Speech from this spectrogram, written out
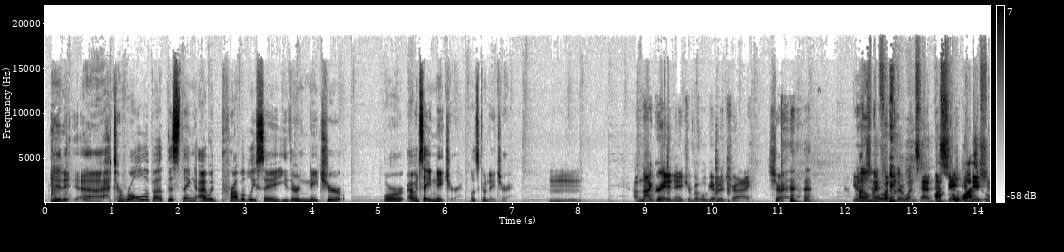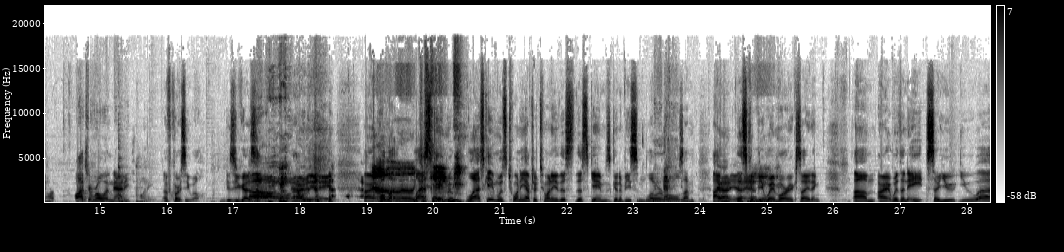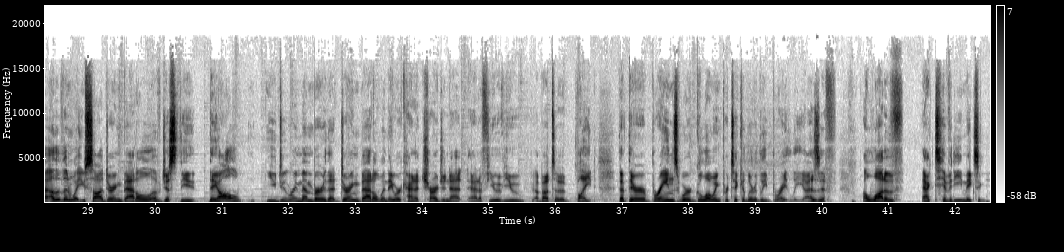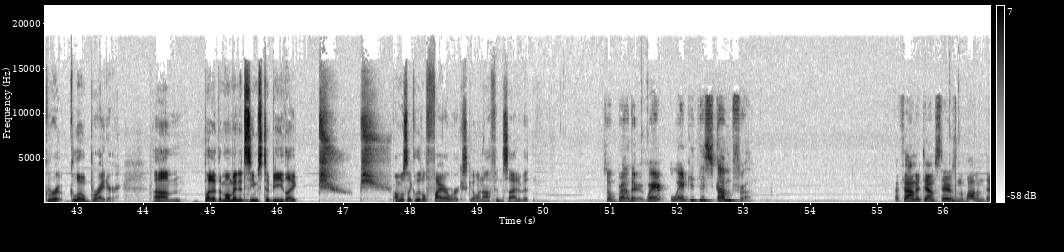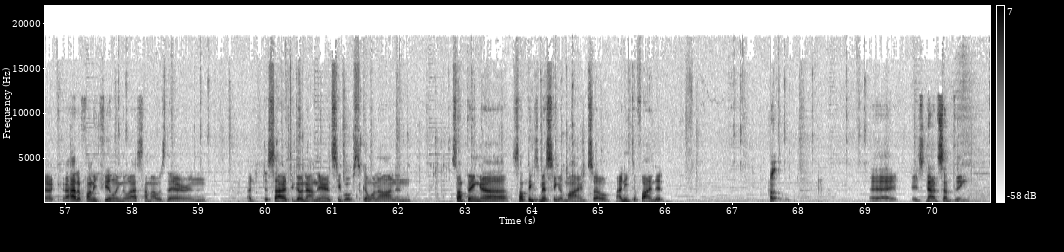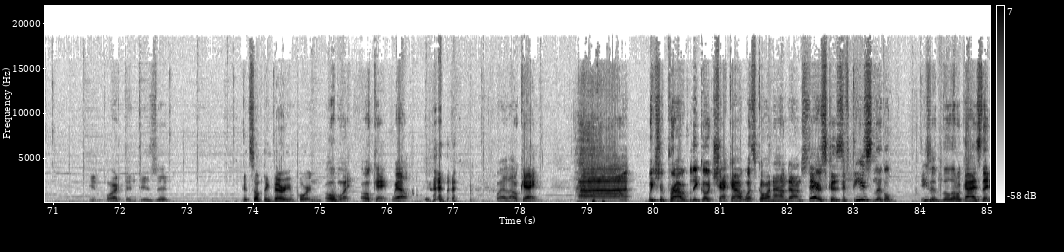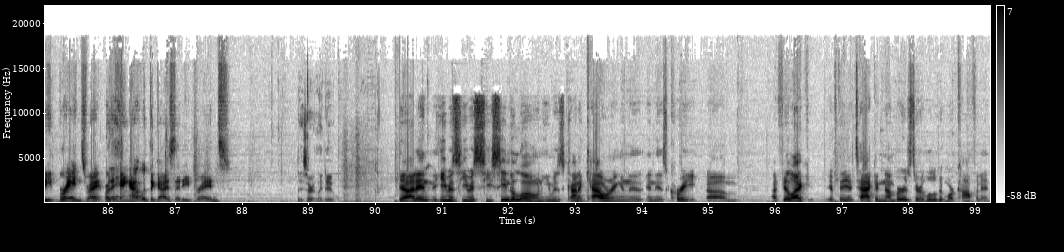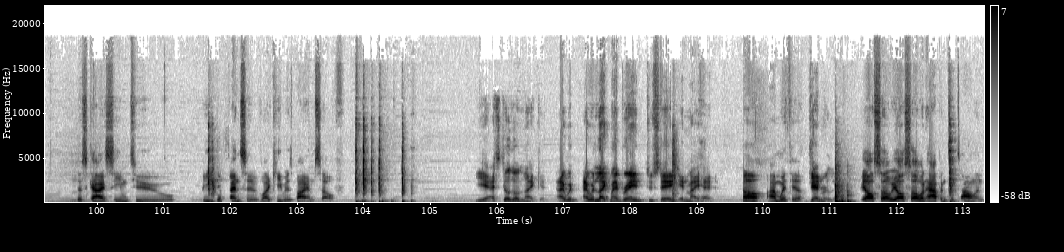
it uh, to roll about this thing, I would probably say either nature, or I would say nature. Let's go nature. I'm not great at nature, but we'll give it a try. Sure, You know, my him roll. father once had the watch, same watch, condition. him, watch him roll a natty 20. of course he will, because you guys. Oh, all right. only an eight. All right. Well, Oh, last game, last game was twenty after twenty. This this game's gonna be some lower rolls. I'm, I'm. Yeah, yeah, this could be way more exciting. Um, all right, with an eight. So you you uh, other than what you saw during battle of just the they all you do remember that during battle when they were kind of charging at at a few of you about to bite that their brains were glowing particularly brightly as if a lot of activity makes it gr- glow brighter. Um, but at the moment it seems to be like almost like little fireworks going off inside of it. So, brother, where where did this come from? I found it downstairs in the bottom deck. I had a funny feeling the last time I was there, and I decided to go down there and see what was going on. And something, uh, something's missing of mine, so I need to find it. Oh, uh, it's not something important, is it? It's something very important. Oh boy. Okay. Well. well. Okay. Uh, we should probably go check out what's going on downstairs because if these little these are the little guys that eat brains, right? Or they hang out with the guys that eat brains. They certainly do. Yeah, I didn't. He was, he was, he seemed alone. He was kind of cowering in the in his crate. Um, I feel like if they attack in numbers, they're a little bit more confident. This guy seemed to be defensive, like he was by himself. Yeah, I still don't like it. I would I would like my brain to stay in my head Oh, I'm with you. generally. We all saw, we all saw what happened to Talon.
